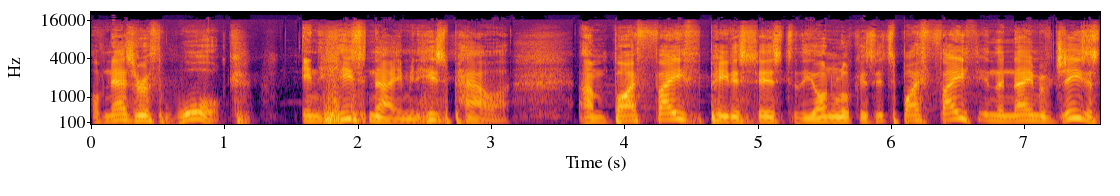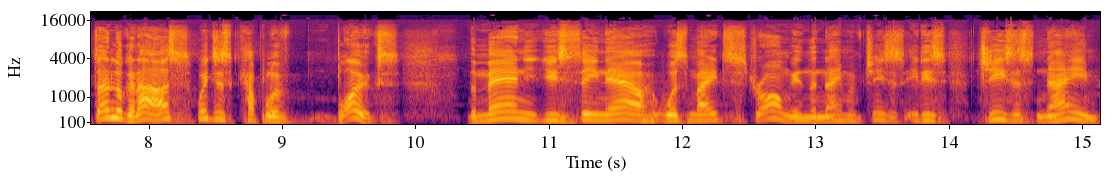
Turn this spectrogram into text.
of Nazareth, walk in his name, in his power. Um, by faith, Peter says to the onlookers, it's by faith in the name of Jesus. Don't look at us, we're just a couple of blokes. The man you see now was made strong in the name of Jesus. It is Jesus' name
